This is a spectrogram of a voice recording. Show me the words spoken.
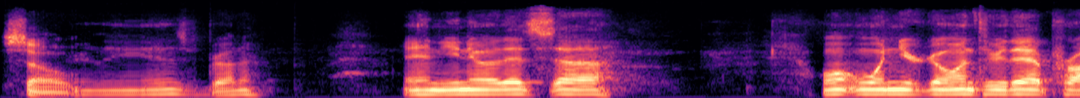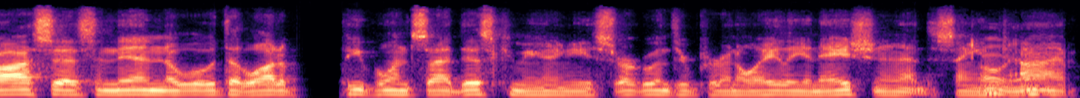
So It really is, brother. And you know, that's uh when, when you're going through that process and then with a lot of people inside this community going through parental alienation and at the same Oh, yeah. time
